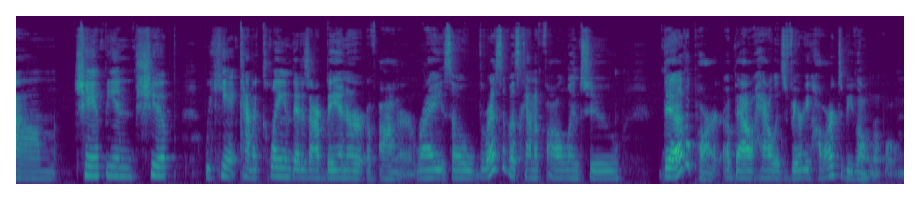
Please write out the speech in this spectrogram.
um, championship. We can't kind of claim that as our banner of honor, right? So the rest of us kind of fall into the other part about how it's very hard to be vulnerable.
